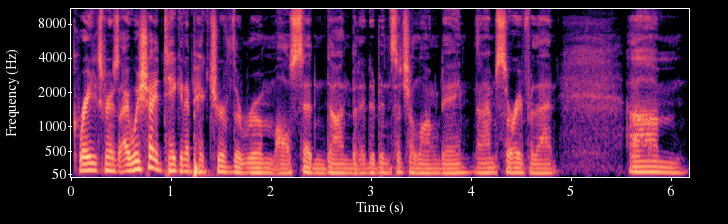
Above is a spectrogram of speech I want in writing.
great experience. I wish I had taken a picture of the room all said and done, but it had been such a long day and I'm sorry for that. Um,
